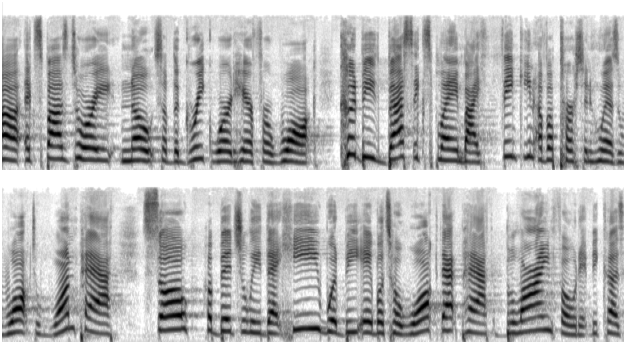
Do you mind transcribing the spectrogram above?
uh, expository notes of the Greek word here for walk could be best explained by thinking of a person who has walked one path so habitually that he would be able to walk that path blindfolded because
